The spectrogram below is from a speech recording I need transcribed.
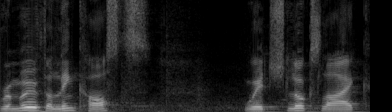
removed the link costs, which looks like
